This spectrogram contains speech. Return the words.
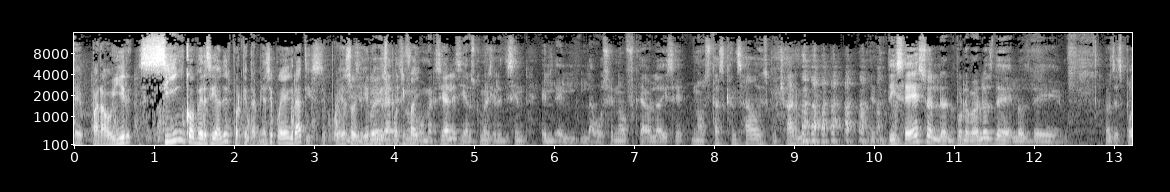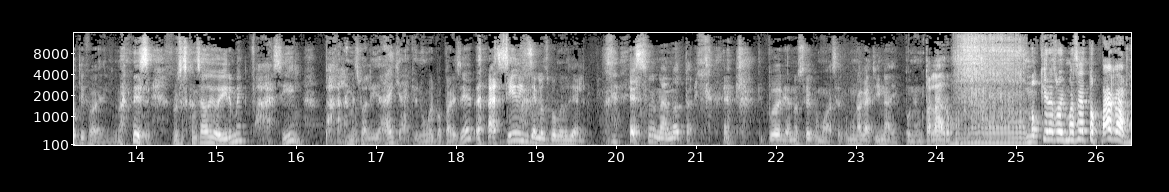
eh, para oír sin comerciales, porque también se puede gratis. Se puede oír en Spotify. comerciales y a los comerciales dicen, el, el, la voz en off que habla dice, ¿no estás cansado de escucharme? dice eso, por lo menos los de, los de los de Spotify. ¿No estás cansado de oírme? Fácil, paga la mensualidad y ya, yo no vuelvo a aparecer. Así dicen los comerciales. Es una nota. Tipo debería, no sé, como hacer como una gallina y poner un taladro. No quieres oír más esto, paga.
